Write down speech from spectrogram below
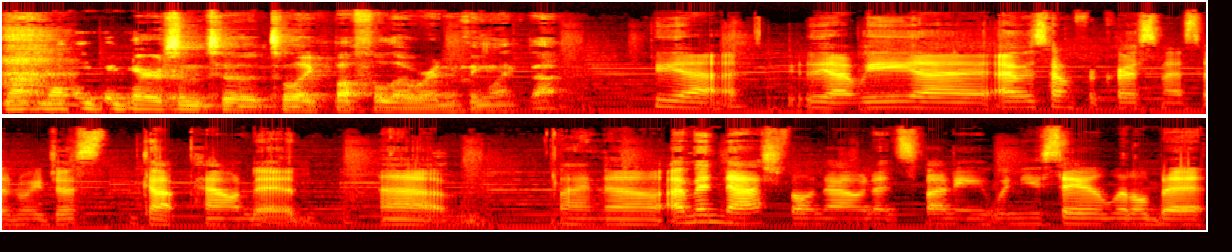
Not nothing comparison to, to like Buffalo or anything like that. Yeah, yeah. We uh, I was home for Christmas and we just got pounded. Um, I know. I'm in Nashville now, and it's funny when you say a little bit,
